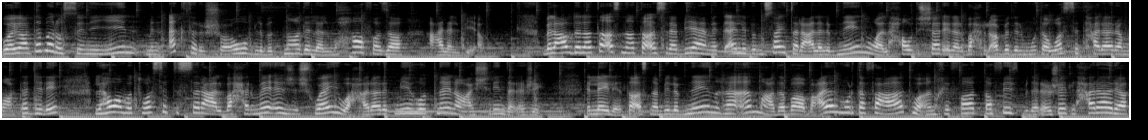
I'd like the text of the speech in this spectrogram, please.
ويعتبر الصينيين من أكثر الشعوب اللي بتناضل للمحافظة على البيئة. بالعودة لطقسنا طقس ربيع متقلب مسيطر على لبنان والحوض الشرقي للبحر الأبيض المتوسط حرارة معتدلة. الهواء متوسط السرعة البحر مائج شوي وحرارة مياه 22 درجة. الليلة طقسنا بلبنان غائم مع ضباب على المرتفعات وانخفاض طفيف بدرجات الحرارة.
